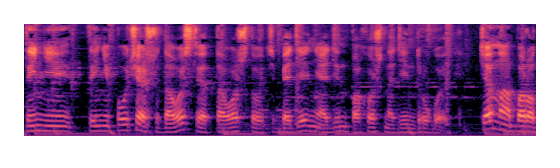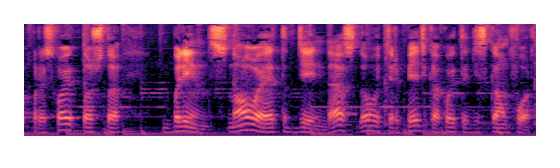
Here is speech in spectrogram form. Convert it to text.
ты не, ты не получаешь удовольствие от того, что у тебя день один похож на день другой. У тебя наоборот происходит то, что, блин, снова этот день, да, снова терпеть какой-то дискомфорт.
